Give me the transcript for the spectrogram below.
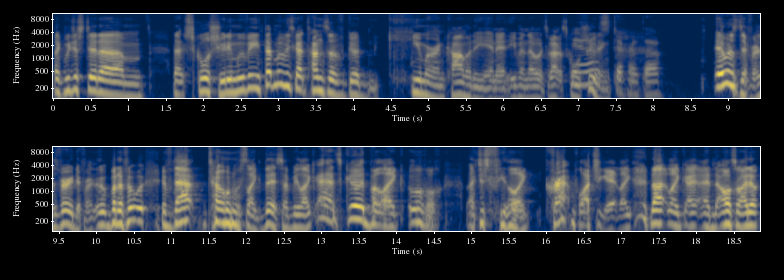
Like we just did, um. That school shooting movie. That movie's got tons of good humor and comedy in it, even though it's about a school yeah, shooting. it's different though. It was different. It's very different. Uh, But if it if that tone was like this, I'd be like, eh, it's good, but like, oh, I just feel like crap watching it. Like, not like, I, and also I don't.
